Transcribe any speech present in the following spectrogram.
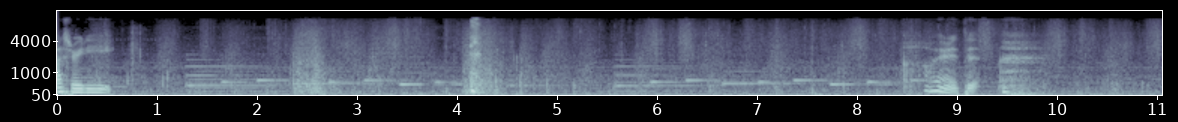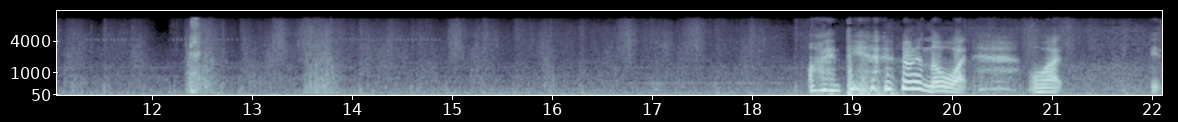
Past already. Where is it? I didn't know what what it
